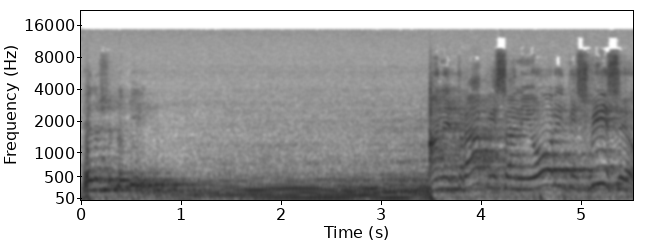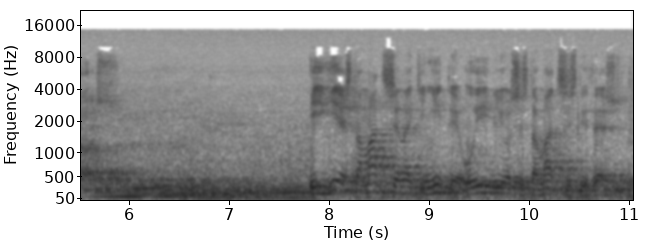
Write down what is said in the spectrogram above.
Έδωσε το γη. Ανετράπησαν οι όροι της φύσεως. Η γη σταμάτησε να κινείται ο ήλιος σταμάτησε στη θέση του.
